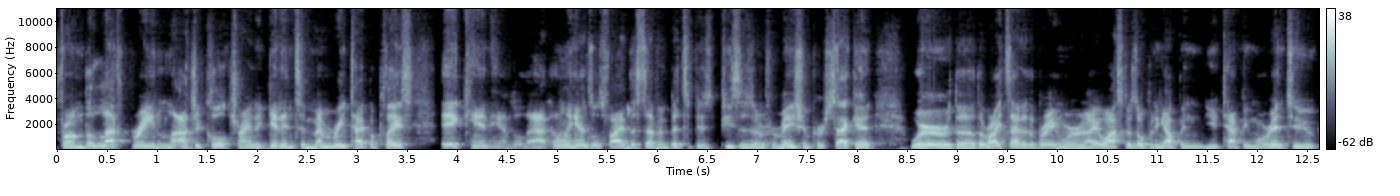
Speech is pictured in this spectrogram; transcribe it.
from the left brain logical trying to get into memory type of place it can't handle that. It only handles five to seven bits of pieces of information per second where the the right side of the brain where ayahuasca is opening up and you tapping more into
